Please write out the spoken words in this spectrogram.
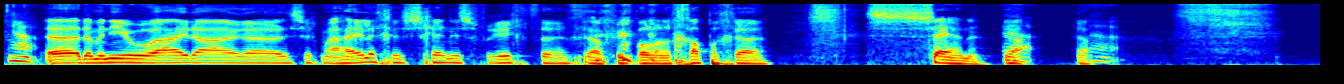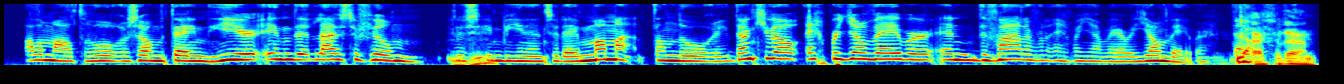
Ja. de manier hoe hij daar zeg maar heilige schennis verricht... ja, vind ik wel een grappige scène. Ja, ja. ja. Allemaal te horen zometeen hier in de luisterfilm. Dus mm -hmm. in BNN Today. Mama Tandori. Dankjewel Egbert Jan Weber en de vader van Egbert Jan Weber, Jan Weber. Ja, gedaan.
